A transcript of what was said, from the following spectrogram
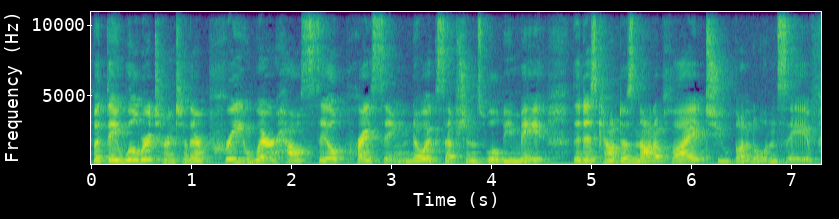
but they will return to their pre-warehouse sale pricing. No exceptions will be made. The discount does not apply to bundle and save.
